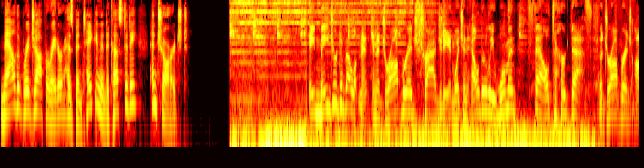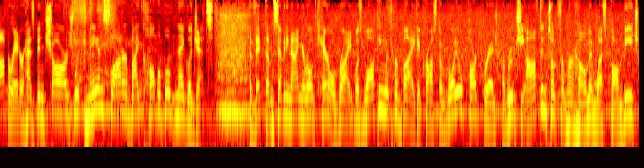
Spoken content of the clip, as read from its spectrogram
Now the bridge operator has been taken into custody and charged. A major development in a drawbridge tragedy in which an elderly woman fell to her death. The drawbridge operator has been charged with manslaughter by culpable negligence. The victim, 79 year old Carol Wright, was walking with her bike across the Royal Park Bridge, a route she often took from her home in West Palm Beach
